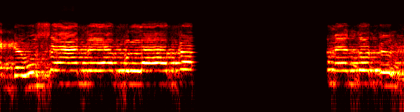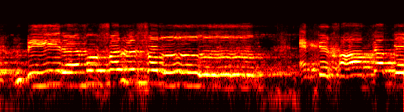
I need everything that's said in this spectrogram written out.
এক উষান আফলাক মে তক বীর মুসলসল। এক খাক কে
